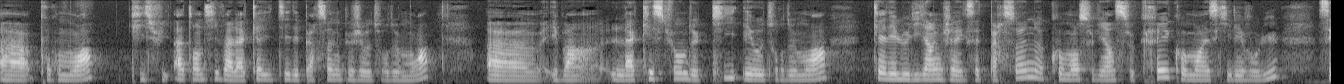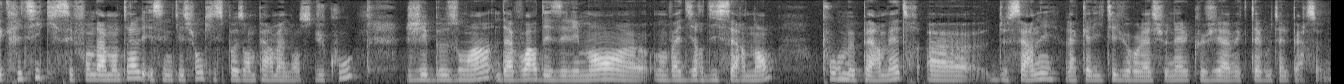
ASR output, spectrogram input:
Euh, pour moi, qui suis attentive à la qualité des personnes que j'ai autour de moi, euh, et ben, la question de qui est autour de moi, quel est le lien que j'ai avec cette personne, comment ce lien se crée, comment est-ce qu'il évolue, c'est critique, c'est fondamental et c'est une question qui se pose en permanence. Du coup, j'ai besoin d'avoir des éléments, euh, on va dire, discernants pour me permettre euh, de cerner la qualité du relationnel que j'ai avec telle ou telle personne.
